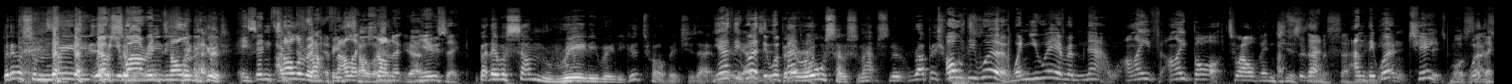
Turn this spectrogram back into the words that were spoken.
But there was some really, there No, you some are really, intolerant. really good. He's intolerant crap of intolerant, electronic yeah. music. But there were some really, really good 12 inches out. Yeah, the they early were, they 80s, were But there were also some absolute rubbish. Oh, ones. they were. When you hear them now, I've I bought twelve inches then, have a and they weren't cheap. It's more were they?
